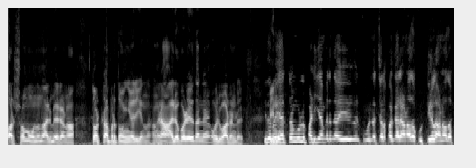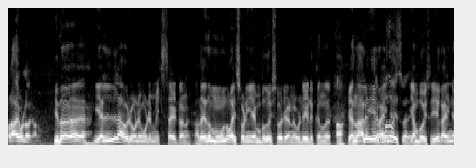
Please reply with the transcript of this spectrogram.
വർഷവും മൂന്നും നാലും പേരാണ് തൊട്ടപ്പുറത്ത് മുങ്ങി വരിക്കുന്നത് അങ്ങനെ ആലോ പുഴയിൽ തന്നെ ഒരുപാടുണ്ട്. ഇതിപ്പോ ഏറ്റവും കൂടുതൽ പഠിക്കാൻ വരുന്ന ഈ ചെറുപ്പക്കാരാണോ അതോ കുട്ടികളാണോ അതോ പ്രായമുള്ളവരാണോ? ഇത് എല്ലാവരോടും കൂടി മിക്സ് ആയിട്ടാണ്. അതായത് മൂന്ന് വയസ്സ് തുടങ്ങി എൺപത് വയസ്സ് വരെയാണ് ഇവിടെ എടുക്കുന്നത്. എന്നാലും ഈ എൺപത് കഴിഞ്ഞ വയസ്സ് എൺപത് വയസ്സ്. ഈ കഴിഞ്ഞ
